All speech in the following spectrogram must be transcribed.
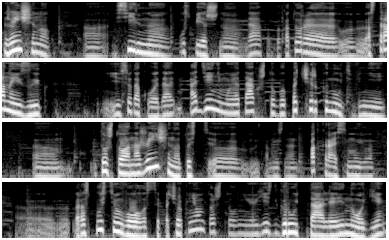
женщину сильную, успешную, да, как бы, которая э, остра на язык, и все такое, да, оденем ее так, чтобы подчеркнуть в ней э, то, что она женщина, то есть, э, там, не знаю, подкрасим ее, э, распустим волосы, подчеркнем то, что у нее есть грудь, талия и ноги,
